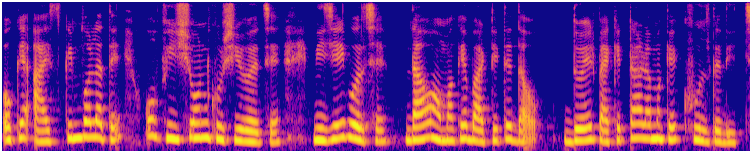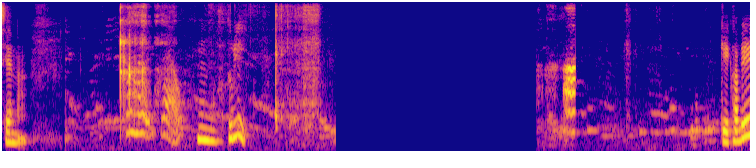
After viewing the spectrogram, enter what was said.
ওকে আইসক্রিম বলাতে ও ভীষণ খুশি হয়েছে। নিজেই বলছে, দাও আমাকে বাটিতে দাও। দইয়ের প্যাকেটটা আর আমাকে খুলতে দিচ্ছে না। হুম, তুলি। কে খাবে?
